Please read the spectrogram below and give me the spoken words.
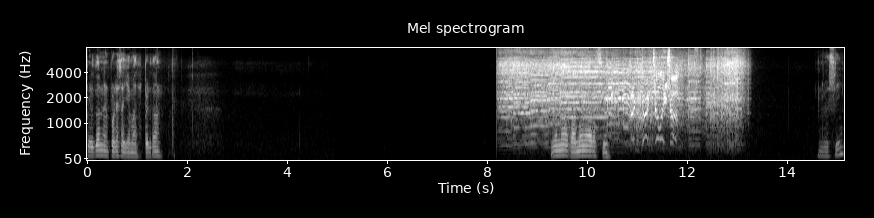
Perdonen por esa llamada, perdón. Bueno, gané ahora sí. Ahora sí.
